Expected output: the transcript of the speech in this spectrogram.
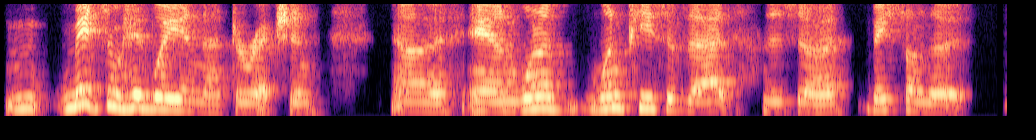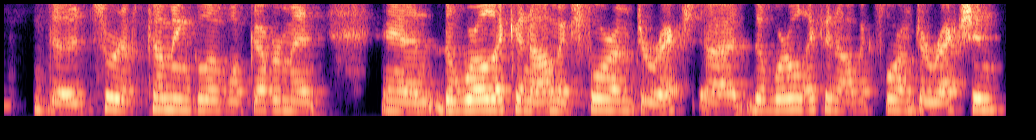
made some headway in that direction. Uh, and one of one piece of that is uh, based on the the sort of coming global government and the World Economics Forum direct uh, the World Economic Forum direction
